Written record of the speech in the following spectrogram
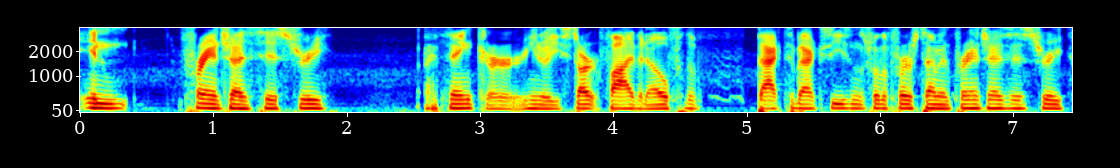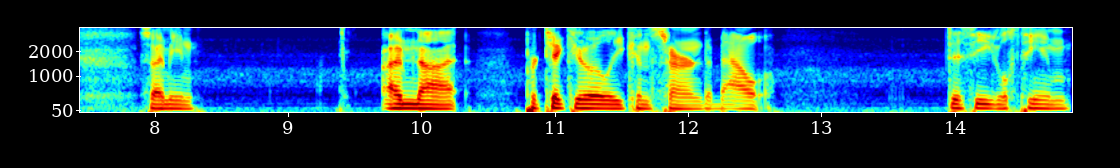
in franchise history, I think, or you know, you start five and zero for the back to back seasons for the first time in franchise history. So I mean, I'm not particularly concerned about this Eagles team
